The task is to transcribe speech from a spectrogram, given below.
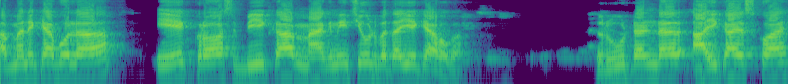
अब मैंने क्या बोला? ए क्रॉस बी का मैग्नीट्यूड बताइए क्या होगा? तो रूट अंडर आई का स्क्वायर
